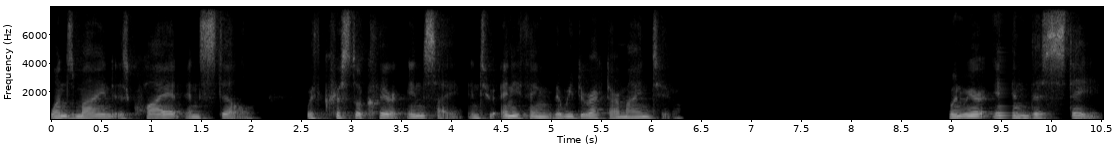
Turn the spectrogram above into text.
one's mind is quiet and still, with crystal clear insight into anything that we direct our mind to. When we are in this state,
